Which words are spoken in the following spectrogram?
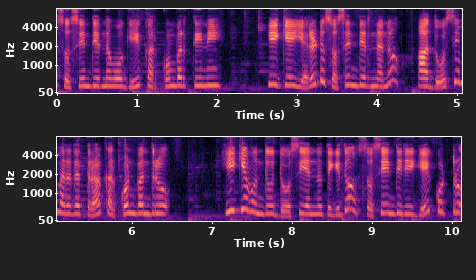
ಸೊಸೆಂದಿರ್ನ ಹೋಗಿ ಕರ್ಕೊಂಡ್ಬರ್ತೀನಿ ಹೀಗೆ ಎರಡು ಸೊಸೆಂದಿರ್ನನು ಆ ದೋಸೆ ಮರದ ಹತ್ರ ಕರ್ಕೊಂಡ್ ಬಂದ್ರು. ಹೀಗೆ ಒಂದು ದೋಸೆಯನ್ನು ತೆಗೆದು ಸೊಸೆಂದಿರಿಗೆ ಕೊಟ್ರು.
